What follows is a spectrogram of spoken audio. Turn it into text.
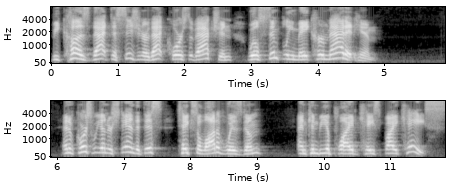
because that decision or that course of action will simply make her mad at him. And of course, we understand that this takes a lot of wisdom and can be applied case by case,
